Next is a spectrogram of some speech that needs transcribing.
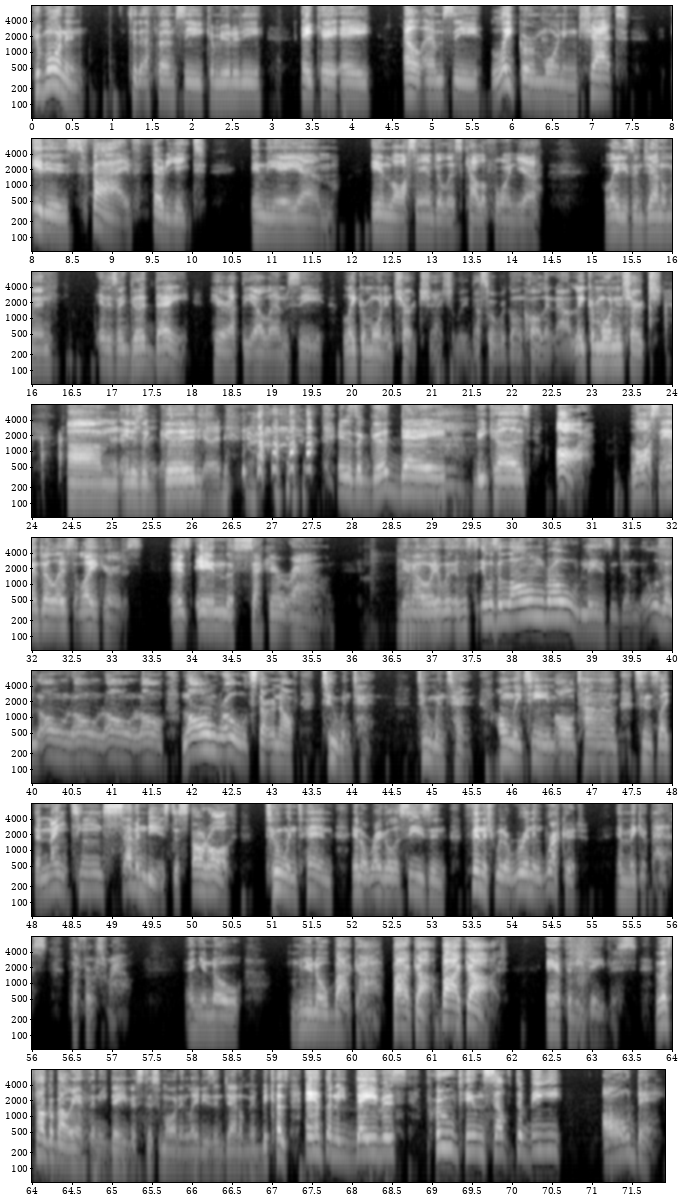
Good morning to the FMC community, aka LMC Laker Morning Chat. It is 5:38 in the AM in Los Angeles, California. Ladies and gentlemen, it is a good day here at the LMC Laker Morning Church. Actually, that's what we're gonna call it now. Laker Morning Church. Um, Good, it is a good, really good. it is a good day because our Los Angeles Lakers is in the second round. You know, it was it was it was a long road, ladies and gentlemen. It was a long, long, long, long, long road starting off two and ten. Two and ten. Only team all time since like the 1970s to start off two and ten in a regular season, finish with a winning record, and make it past the first round. And you know, you know, by God, by God, by God, Anthony Davis. And let's talk about Anthony Davis this morning, ladies and gentlemen, because Anthony Davis proved himself to be all day.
